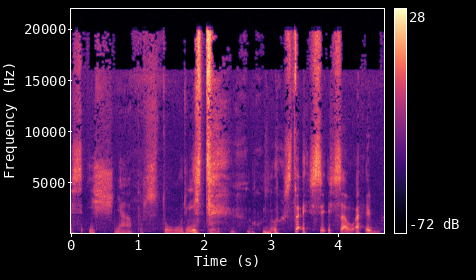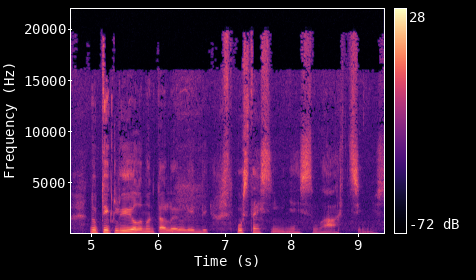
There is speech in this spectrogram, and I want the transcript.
Es izšņāpu stūrīti un uztaisīju savai, nu tik liela man tā lelidi, uztaisīju viņai svārciņus.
